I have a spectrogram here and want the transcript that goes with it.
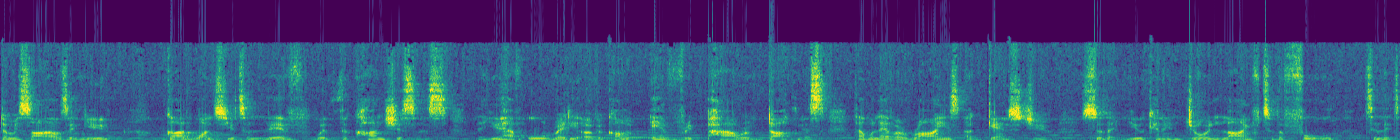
domiciles in you, God wants you to live with the consciousness that you have already overcome every power of darkness that will ever rise against you so that you can enjoy life to the full till it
